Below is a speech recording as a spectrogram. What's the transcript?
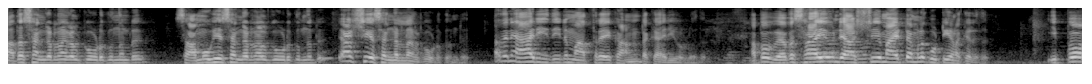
മതസംഘടനകൾക്ക് കൊടുക്കുന്നുണ്ട് സാമൂഹ്യ സംഘടനകൾക്ക് കൊടുക്കുന്നുണ്ട് രാഷ്ട്രീയ സംഘടനകൾക്ക് കൊടുക്കുന്നുണ്ട്. അതിനെ ആ രീതിയിൽ മാത്രമേ കാണേണ്ട കാര്യമുള്ളൂ അപ്പോൾ വ്യവസായവും രാഷ്ട്രീയമായിട്ട് നമ്മൾ കൂട്ടിയിണക്കരുത്. ഇപ്പോൾ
